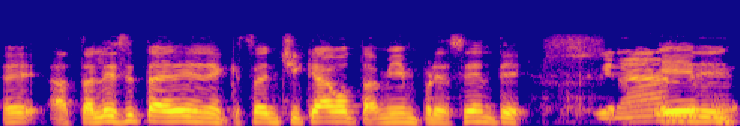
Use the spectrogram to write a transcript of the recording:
eh, hasta el STLN que está en Chicago también presente. Grande. Em,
